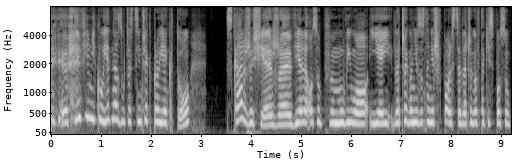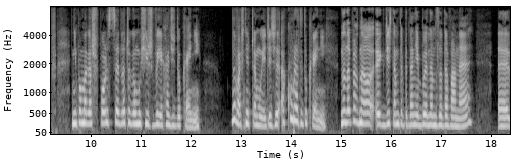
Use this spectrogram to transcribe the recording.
W tym filmiku jedna z uczestniczek projektu skarży się, że wiele osób mówiło jej, dlaczego nie zostaniesz w Polsce, dlaczego w taki sposób nie pomagasz w Polsce, dlaczego musisz wyjechać do Kenii. No właśnie, czemu jedziecie akurat do Kenii? No na pewno e, gdzieś tam te pytania były nam zadawane. E,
